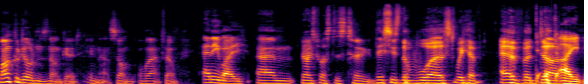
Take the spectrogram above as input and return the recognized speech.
Michael Jordan's not good in that song or that film. Anyway, um, Ghostbusters 2. This is the worst we have ever done. I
